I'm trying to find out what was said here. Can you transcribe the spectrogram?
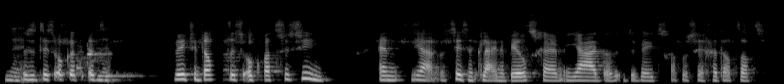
Nee. Dus het is ook het, het, weet je, dat is ook wat ze zien. En ja, het is een kleine beeldscherm. En ja, de, wetenschappers zeggen dat dat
